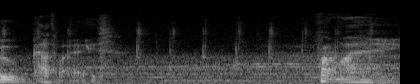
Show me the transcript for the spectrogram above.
Ooh, pathways. Front way.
